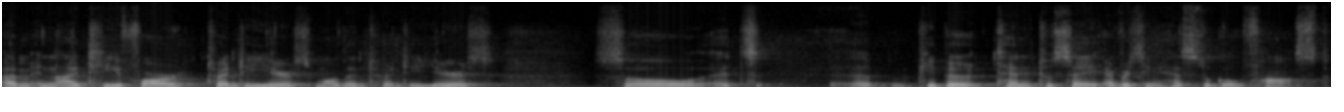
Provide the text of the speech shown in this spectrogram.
I, am in IT for 20 years, more than 20 years. So it's uh, people tend to say everything has to go fast.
